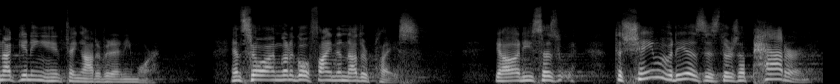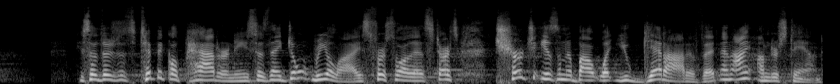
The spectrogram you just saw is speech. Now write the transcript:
not getting anything out of it anymore. And so I'm going to go find another place. You know, and he says, the shame of it is, is there's a pattern. He said there's this typical pattern. He says they don't realize, first of all, that it starts, church isn't about what you get out of it. And I understand.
